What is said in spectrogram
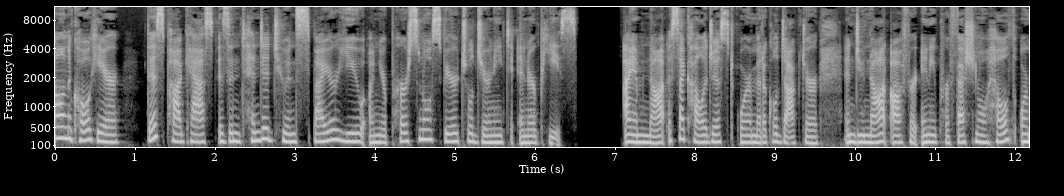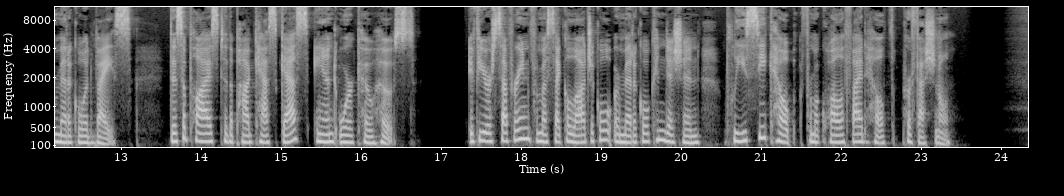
All. Nichole here. This podcast is intended to inspire you on your personal spiritual journey to inner peace. I am not a psychologist or a medical doctor and do not offer any professional health or medical advice. This applies to the podcast guests and or co-hosts. If you are suffering from a psychological or medical condition, please seek help from a qualified health professional.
